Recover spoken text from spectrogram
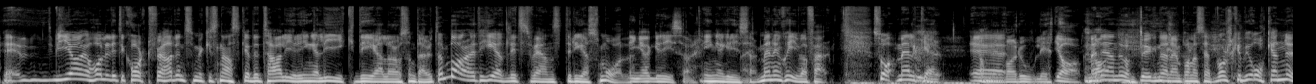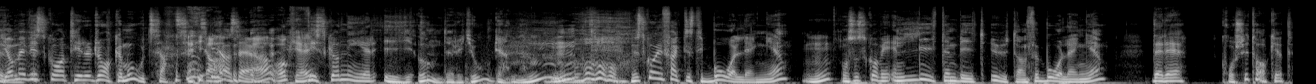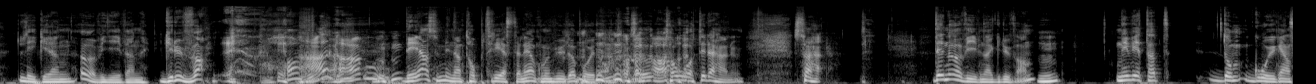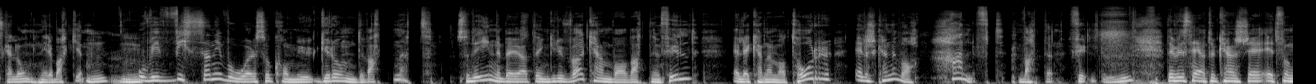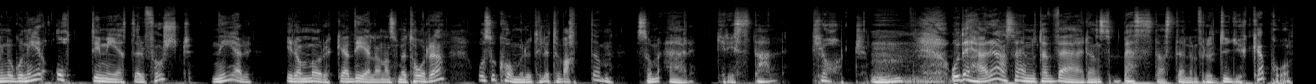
Eh, Jag håller lite kort, för jag hade inte så mycket snaskiga detaljer, inga likdelar och sånt där, utan bara ett hedligt svenskt resmål. Inga grisar. Inga grisar, men en skivaffär. Så, Melker. Ja, men eh, vad roligt. Ja, med Ja. den uppbyggnaden på något sätt. Var ska vi åka nu? Ja, men vi ska till raka motsatsen ska Ja, jag säga. ja, okej. Vi ska ner i underjorden. Mm. Nu ska vi faktiskt till Borlänge Mm. och så ska vi en liten bit utanför Borlänge där det kors i taket ligger en övergiven gruva. Ja. Det är alltså mina topp tre ställen jag kommer bjuda på idag. Så ta åt er det här nu. Så här. Den övergivna gruvan. Mm. Ni vet att de går ju ganska långt ner i backen. Och vid vissa nivåer så kommer ju grundvattnet. Så det innebär ju att en gruva kan vara vattenfylld, eller kan den vara torr, eller så kan den vara halvt vattenfylld. Det vill säga att du kanske är tvungen att gå ner 80 meter först, ner i de mörka delarna som är torra, och så kommer du till ett vatten som är kristallklart. Och Det här är alltså en av världens bästa ställen för att dyka på.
